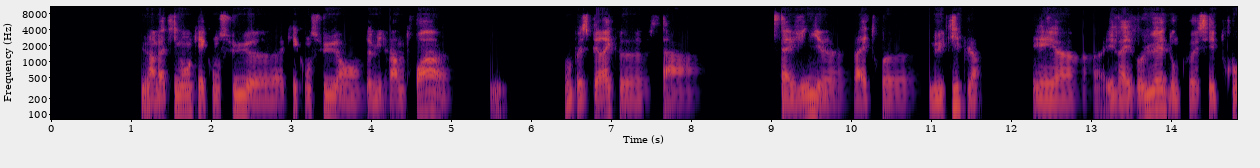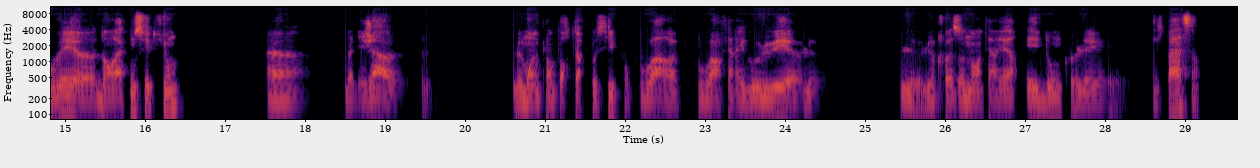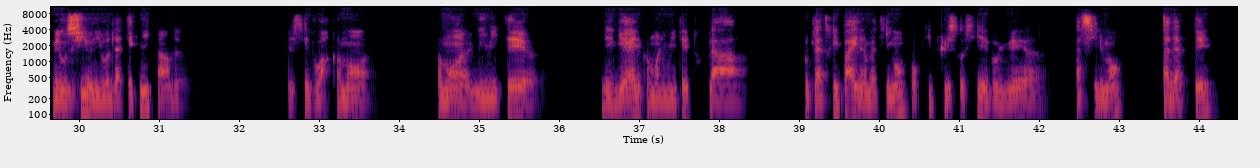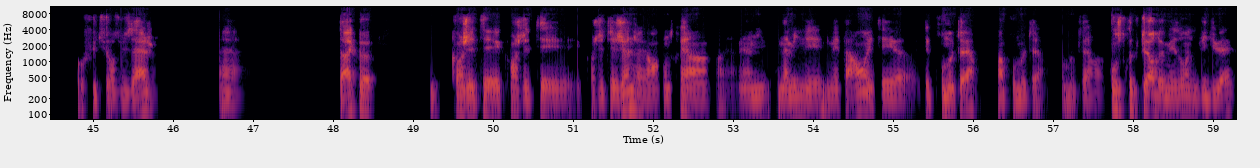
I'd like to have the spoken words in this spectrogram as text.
un bâtiment qui est conçu euh, qui est conçu en 2023 on peut espérer que sa, sa vie euh, va être euh, multiple et, euh, et va évoluer. Donc, essayer de trouver dans la conception bah déjà le moins de plans porteurs possible pour pouvoir pour pouvoir faire évoluer le, le, le cloisonnement intérieur et donc les espaces, mais aussi au niveau de la technique, hein, de d'essayer de voir comment comment limiter les gaines, comment limiter toute la toute la tripaille d'un bâtiment pour qu'il puisse aussi évoluer euh, facilement, s'adapter aux futurs usages. Euh, c'est vrai que quand j'étais quand j'étais quand j'étais jeune, j'avais rencontré un, un, ami, un ami de mes, de mes parents était, euh, était promoteur, enfin promoteur, promoteur, constructeur de maisons individuelles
